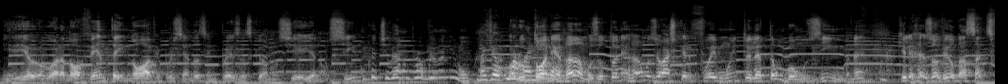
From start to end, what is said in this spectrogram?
E eu, agora, 99% das empresas que eu anunciei e anuncio nunca tiveram problema nenhum. Mas agora, maneira... o Tony Ramos, o Tony Ramos, eu acho que ele foi muito, ele é tão bonzinho, né? Que ele resolveu dar satisfação.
